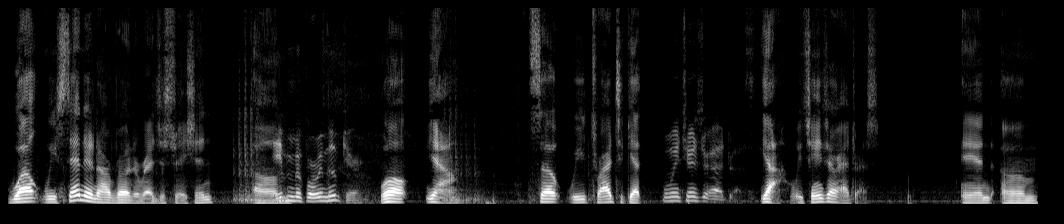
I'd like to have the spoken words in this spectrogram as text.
Well, we sent in our voter registration um, Even before we moved here, well, yeah. So we tried to get when we changed our address. yeah, we changed our address. And um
